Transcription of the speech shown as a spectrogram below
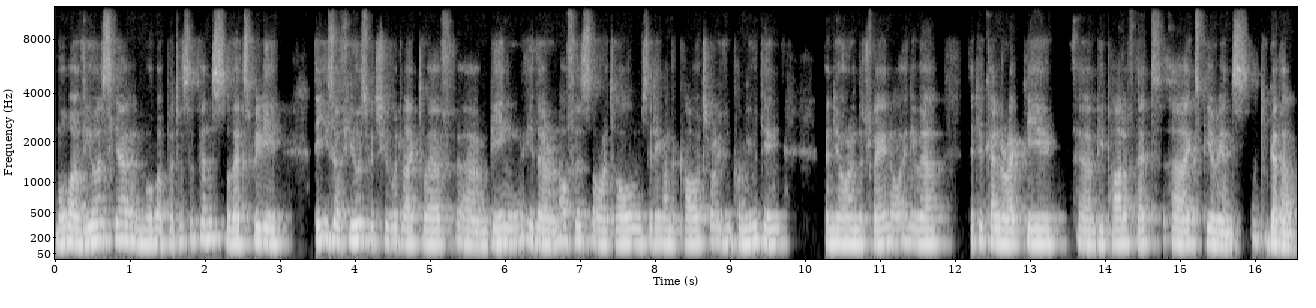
mobile viewers here and mobile participants. So that's really the ease of use which you would like to have um, being either in office or at home, sitting on the couch or even commuting when you're on the train or anywhere that you can directly uh, be part of that uh, experience together.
